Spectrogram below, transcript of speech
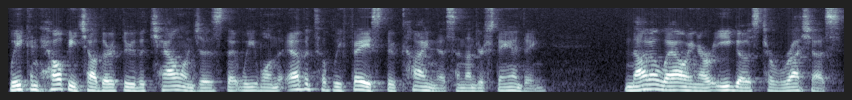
We can help each other through the challenges that we will inevitably face through kindness and understanding, not allowing our egos to rush us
